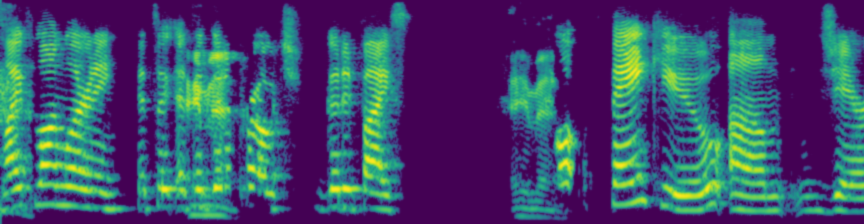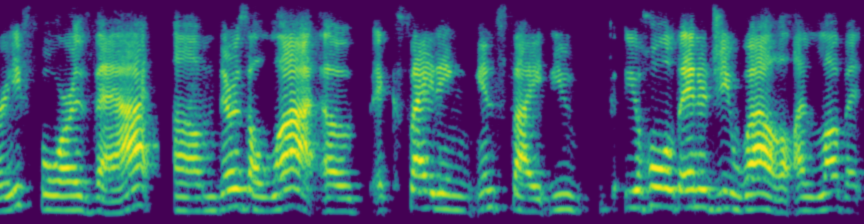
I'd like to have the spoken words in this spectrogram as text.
Lifelong learning. It's a, it's a good approach. Good advice. Amen. Well, thank you, um, Jerry, for that. Um, there's a lot of exciting insight. You you hold energy well. I love it.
